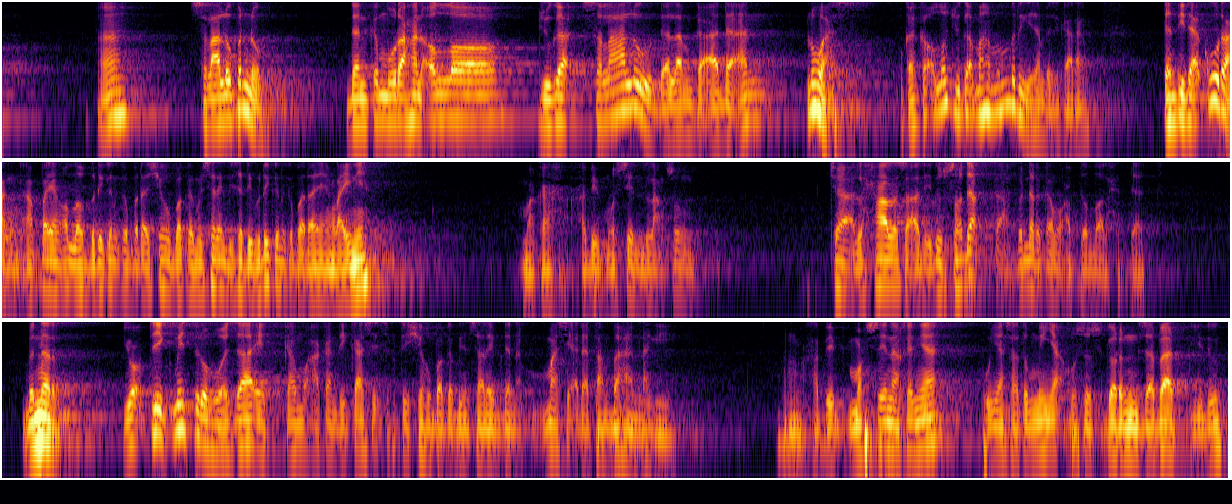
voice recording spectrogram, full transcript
selalu penuh. Dan kemurahan Allah juga selalu dalam keadaan luas. Bukankah Allah juga Maha memberi sampai sekarang? dan tidak kurang apa yang Allah berikan kepada Syekh bin Salim bisa diberikan kepada yang lainnya? Maka Habib Musin langsung ja'al hal saat itu sadaqta benar kamu Abdullah Al-Haddad. Benar yu'tik mithluh wa zaid. Kamu akan dikasih seperti Syekh Bakar bin Salim dan masih ada tambahan lagi. Hmm, Habib Musin akhirnya punya satu minyak khusus gorn zabat gitu.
